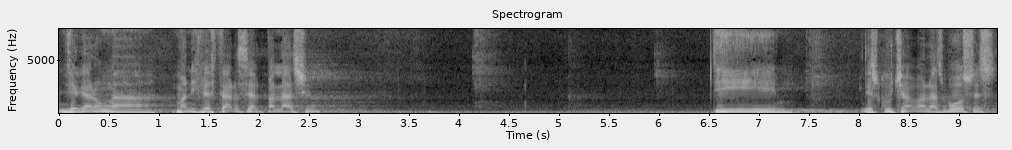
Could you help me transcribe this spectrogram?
llegaron a manifestarse al palacio y escuchaba las voces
